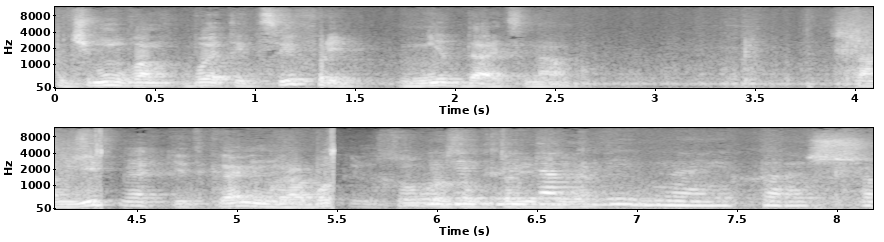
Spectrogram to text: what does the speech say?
Почему вам в этой цифре не дать нам? Там есть мягкие ткани, мы работаем с образом Будет ли 3D. так видно их хорошо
